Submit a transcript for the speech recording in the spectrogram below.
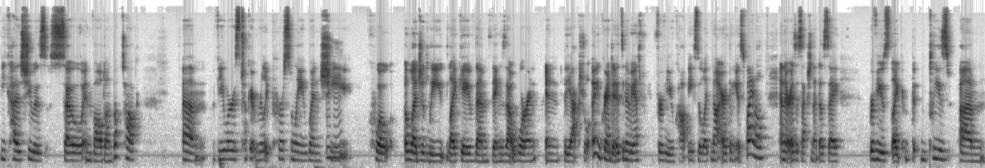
because she was so involved on BookTok, um, viewers took it really personally when she quote allegedly like gave them things that weren't in the actual. I mean, granted, it's an advanced review copy, so like not everything is final, and there is a section that does say reviews like please um,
